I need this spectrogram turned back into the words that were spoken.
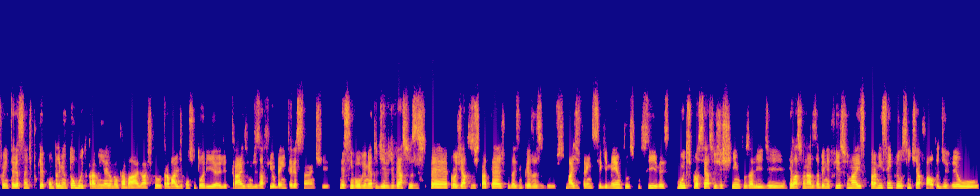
foi interessante porque complementou muito para mim aí o meu trabalho. Acho que o trabalho de consultoria ele traz um desafio bem interessante nesse envolvimento de diversos é, projetos estratégicos das empresas dos mais diferentes segmentos possíveis, muitos processos distintos ali de relacionados a benefícios, mas para mim sempre eu sentia falta de ver o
